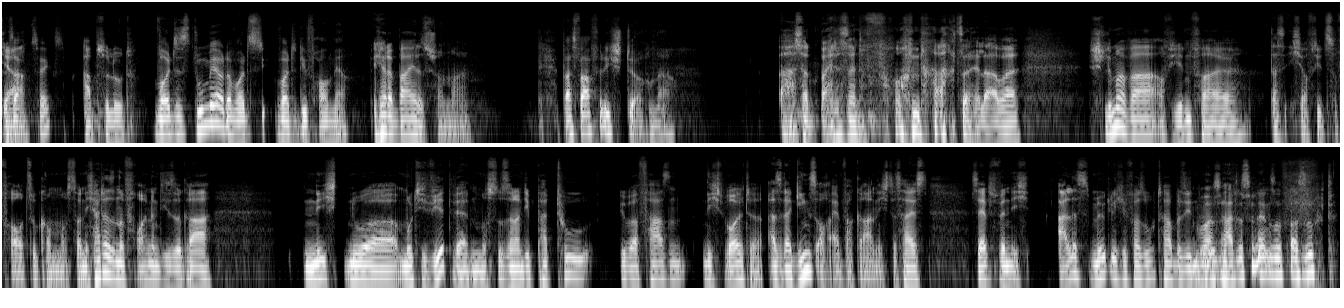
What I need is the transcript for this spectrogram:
Ja. Sex? Absolut. Wolltest du mehr oder wolltest, wollte die Frau mehr? Ich hatte beides schon mal. Was war für dich störender? Ah, Es hat beides seine Vor- und Nachteile, aber schlimmer war auf jeden Fall, dass ich auf die zu Frau zukommen musste. Und ich hatte so eine Freundin, die sogar nicht nur motiviert werden musste, sondern die partout über Phasen nicht wollte. Also da ging es auch einfach gar nicht. Das heißt, selbst wenn ich alles Mögliche versucht habe, sie in Was hattest du denn so versucht?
